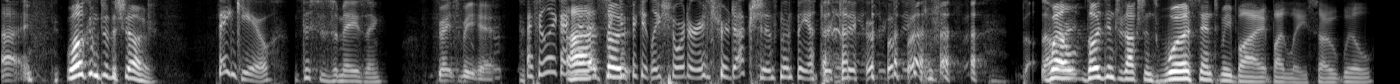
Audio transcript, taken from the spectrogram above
Hi. Welcome to the show. Thank you. This is amazing. Great to be here. I feel like I Uh, had a so- significantly shorter introduction than the other two. Well, those introductions were sent to me by by Lee, so we'll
